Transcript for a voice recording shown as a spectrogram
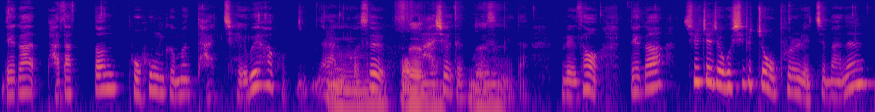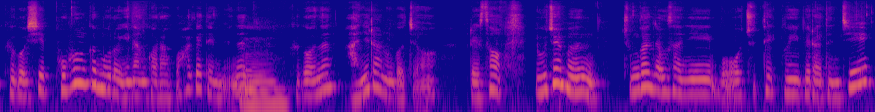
내가 받았던 보험금은 다 제외하고라는 음, 것을 꼭 네네, 아셔야 될 것. 같습니다. 그래서 내가 실질적으로 12.5%를 냈지만은 그것이 보험금으로 인한 거라고 하게 되면은 음. 그거는 아니라는 거죠. 그래서 요즘은 중간 정산이 뭐 주택 구입이라든지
